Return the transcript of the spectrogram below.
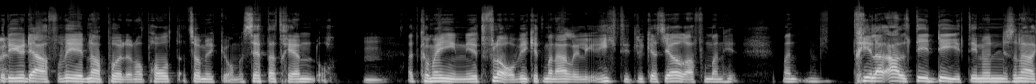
Och det är ju därför vi i den här podden har pratat så mycket om att sätta trender. Mm. Att komma in i ett flow, vilket man aldrig riktigt lyckas göra, för man, man trillar alltid dit i någon sån här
